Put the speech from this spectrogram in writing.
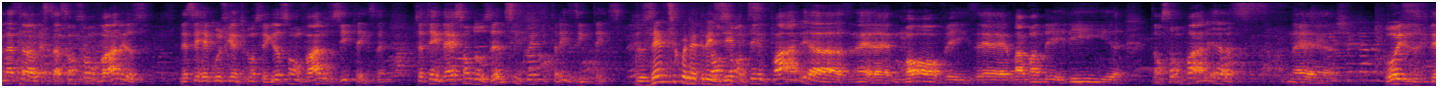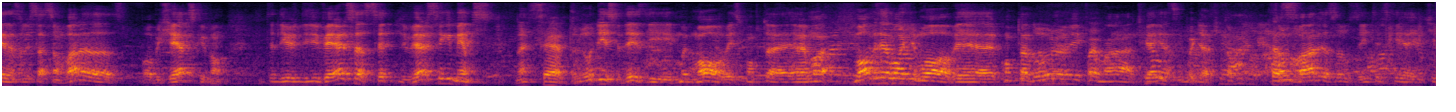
nessa licitação são vários Nesse recurso que a gente conseguiu, são vários itens, né? Pra você tem ideia, são 253 itens. 253 então, itens? Tem várias, né, móveis, é, lavanderia, então são várias né, coisas que tem nessa licitação, vários objetos que vão de diversas, diversos segmentos. Né? Certo. Eu disse, desde móveis, é uma, móveis é loja de móveis, é computador e informática e assim por diante. Então, tá são vários os itens que a gente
